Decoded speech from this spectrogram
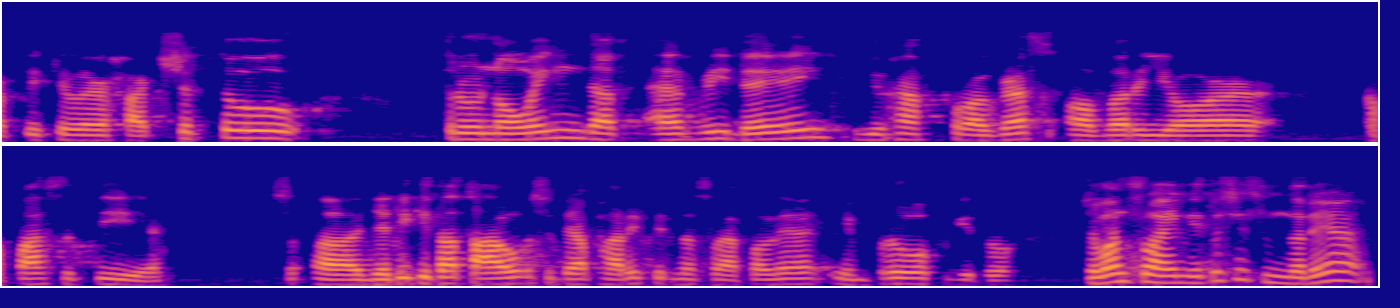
particular hardship to through knowing that every day you have progress over your capacity ya. Uh, jadi kita tahu setiap hari fitness levelnya improve gitu. Cuman selain itu sih sebenarnya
